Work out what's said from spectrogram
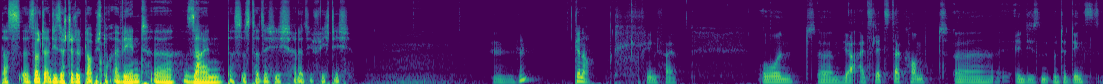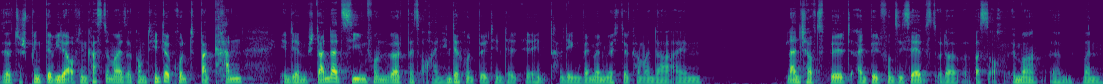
Das äh, sollte an dieser Stelle, glaube ich, noch erwähnt äh, sein. Das ist tatsächlich relativ wichtig. Mhm. Genau. Auf jeden Fall. Und ähm, ja, als letzter kommt äh, in diesen Unterdings, da springt er wieder auf den Customizer, kommt Hintergrund. Man kann in dem Standard-Theme von WordPress auch ein Hintergrundbild hinter, äh, hinterlegen. Wenn man möchte, kann man da ein Landschaftsbild, ein Bild von sich selbst oder was auch immer ähm, man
